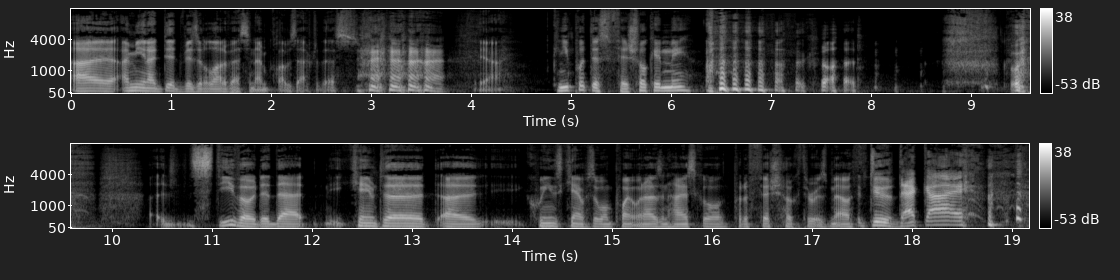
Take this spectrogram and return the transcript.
Uh, I mean, I did visit a lot of S and M clubs after this. yeah. Can you put this fish hook in me? God. Steve-O did that. He came to uh, Queens campus at one point when I was in high school and put a fish hook through his mouth. Dude, that guy.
